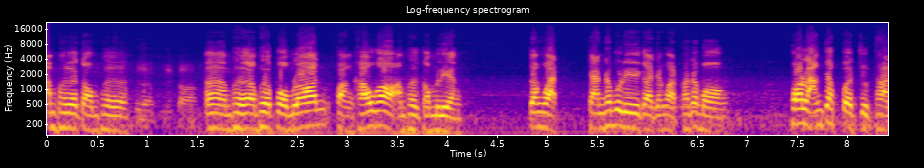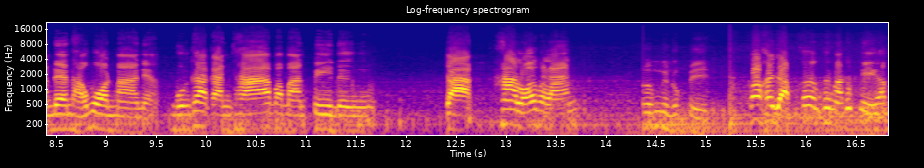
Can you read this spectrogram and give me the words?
อำเภอต่ออำเภอเพื่อคือต่อเอ่ออำเภออำเภอโป่งร้อน ฝั่งเขาก็อำเภอกำเลียง จังหวัดจันทบุรีกับจังหวัดพัทบองพอหลังจากเปิดจุดผ่านแดนถาวรมาเนี่ยมูลค่าการค้าประมาณปีหนึ่งจาก 500กว่าล้าน เพิ่มเงินทุกปี ก็ขยับเพิ่มขึ้นมาทุกปีครับ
